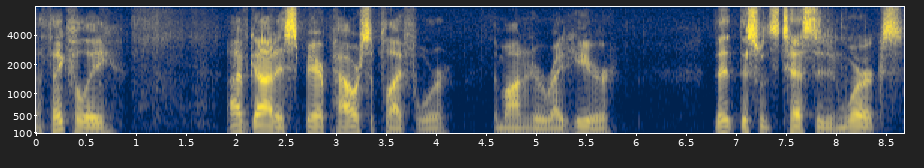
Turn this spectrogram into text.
Now, thankfully, I've got a spare power supply for the monitor right here. That this one's tested and works.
